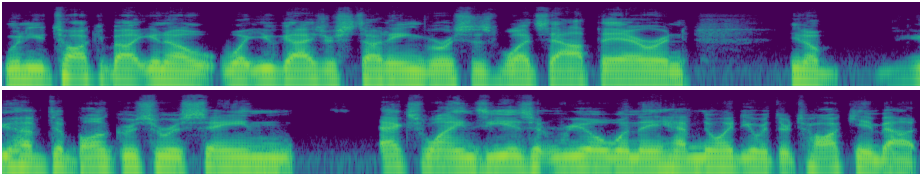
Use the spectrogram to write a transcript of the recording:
when you talk about you know what you guys are studying versus what's out there and you know you have debunkers who are saying X, Y, and Z isn't real when they have no idea what they're talking about.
